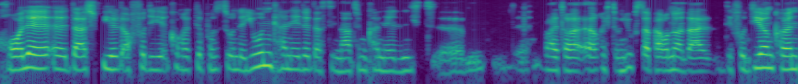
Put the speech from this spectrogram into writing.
Rolle äh, da spielt auch für die korrekte Position der Ionenkanäle, dass die Natriumkanäle nicht ähm, weiter äh, Richtung juxtaparanodal diffundieren können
